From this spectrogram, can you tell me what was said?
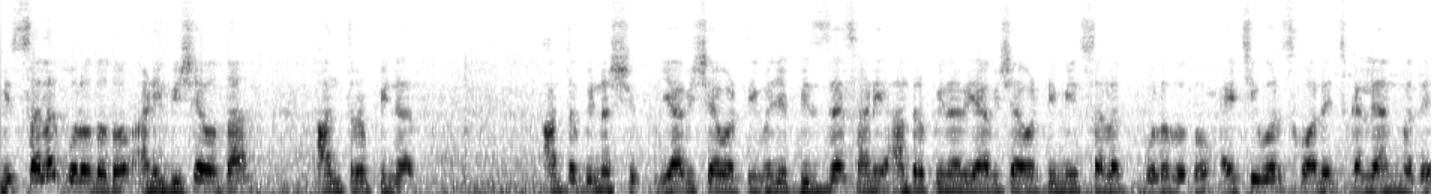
मी सलग बोलत होतो आणि विषय होता आंतरप्रिनर आंतरप्रिनरशिप या विषयावरती म्हणजे बिझनेस आणि आंतरप्रिनर या विषयावरती मी सलग बोलत होतो. एचिवर्स कॉलेज कल्याणमध्ये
